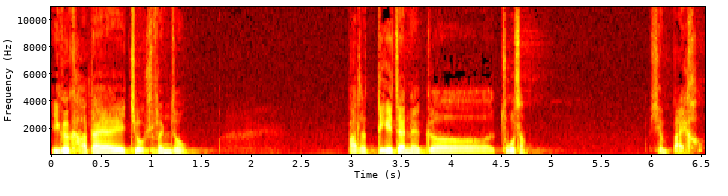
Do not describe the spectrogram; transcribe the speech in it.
一个卡带九十分钟。把它叠在那个桌上，先摆好，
